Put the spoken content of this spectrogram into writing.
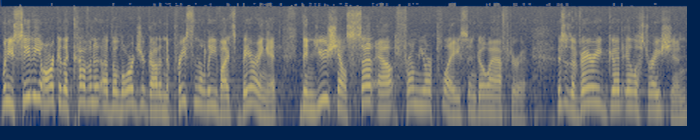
When you see the ark of the covenant of the Lord your God and the priests and the Levites bearing it, then you shall set out from your place and go after it. This is a very good illustration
